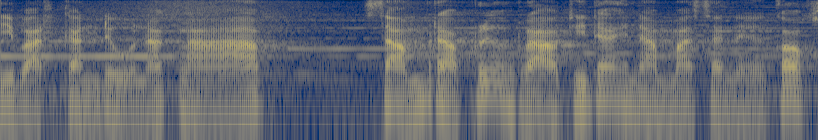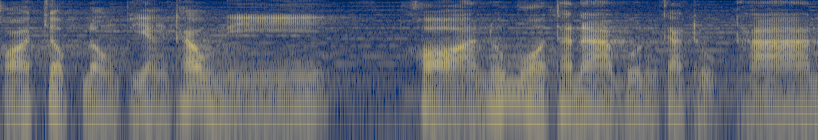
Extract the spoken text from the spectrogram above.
ฏิบัติกันดูนะครับสำหรับเรื่องราวที่ได้นำมาเสนอก็ขอจบลงเพียงเท่านี้ ขออนุโมทนาบุญกับทุกท่าน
